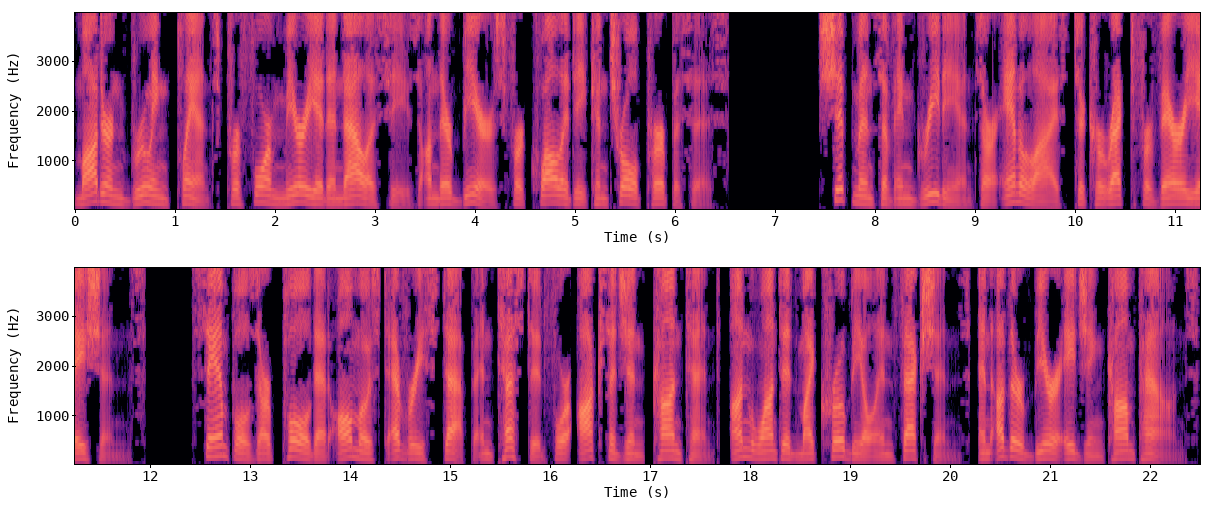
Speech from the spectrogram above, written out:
modern brewing plants perform myriad analyses on their beers for quality control purposes. Shipments of ingredients are analyzed to correct for variations. Samples are pulled at almost every step and tested for oxygen content, unwanted microbial infections, and other beer aging compounds.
